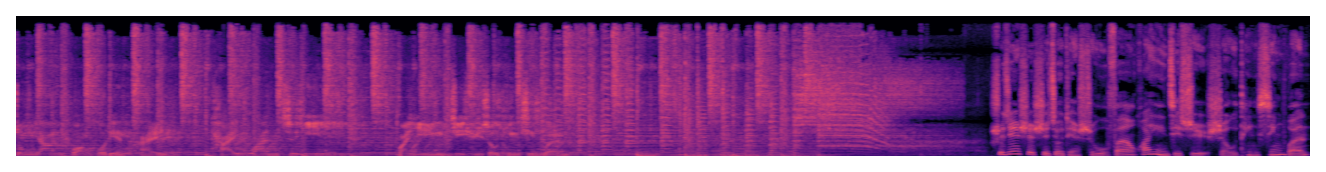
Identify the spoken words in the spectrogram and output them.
中央广播电台台湾之音，欢迎继续收听新闻。时间是十九点十五分，欢迎继续收听新闻。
